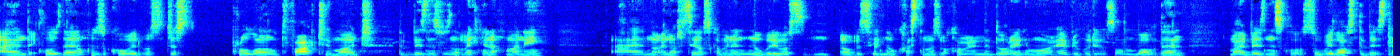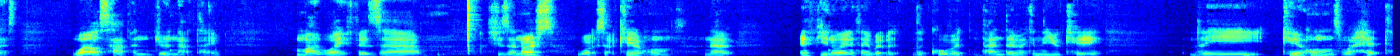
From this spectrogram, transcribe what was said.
and it closed down because the COVID was just prolonged far too much. the business was not making enough money, uh, not enough sales coming in. Nobody was obviously no customers were coming in the door anymore. Everybody was on lockdown. My business closed, so we lost the business. What else happened during that time? My wife is uh, she's a nurse, works at care homes. Now, if you know anything about the, the COVID pandemic in the UK, the care homes were hit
